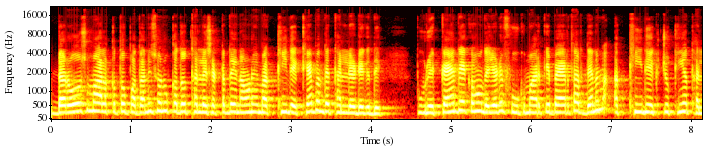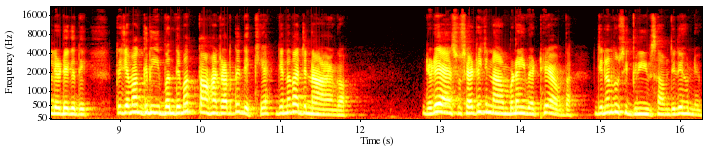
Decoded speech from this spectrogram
ਡਰੋਸ ਮਾਲਕ ਤੋਂ ਪਤਾ ਨਹੀਂ ਤੁਹਾਨੂੰ ਕਦੋਂ ਥੱਲੇ ਸੱਟ ਦੇਣਾ ਉਹਨੇ, ਮੈਂ ਅੱਖੀਂ ਦੇਖਿਆ ਬੰਦੇ ਥੱਲੇ ਡਿੱਗਦੇ। ਪੂਰੇ ਕਹਿੰਦੇ ਕਹਾਉਂਦੇ ਜਿਹੜੇ ਫੂਕ ਮਾਰ ਕੇ ਪੈਰ ਧਰਦੇ ਨਾ, ਮੈਂ ਅੱਖੀਂ ਦੇਖ ਚੁੱਕੀ ਹਾਂ ਥੱਲੇ ਡਿੱਗਦੇ। ਤੇ ਜਮਾ ਗਰੀਬ ਬੰਦੇ ਮੈਂ ਤਾਹਾਂ ਚੜਦੇ ਦੇਖਿਆ, ਜਿਨ੍ਹਾਂ ਦਾ ਅੱਜ ਨਾਂ ਆਏਗਾ ਜਿਹੜੇ ਐ ਸੋਸਾਇਟੀ 'ਚ ਨਾਮ ਬਣਾਈ ਬੈਠੇ ਆ ਆਪਦਾ, ਜਿਨ੍ਹਾਂ ਨੂੰ ਤੁਸੀਂ ਗਰੀਬ ਸਮਝਦੇ ਹੁੰਦੇ ਹੋ।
